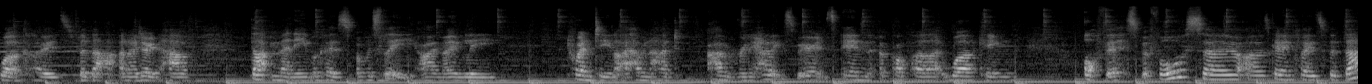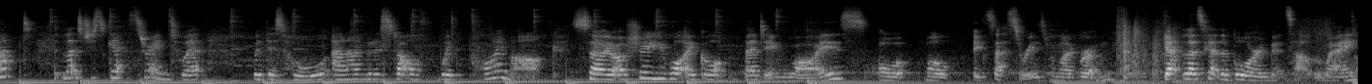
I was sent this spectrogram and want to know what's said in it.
work clothes for that and I don't have that many because obviously I'm only 20 like I haven't had I haven't really had experience in a proper like working office before so I was getting clothes for that. Let's just get straight into it with this haul and I'm going to start off with Primark. So I'll show you what I got bedding wise or well accessories for my room. Get Let's get the boring bits out of the way.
